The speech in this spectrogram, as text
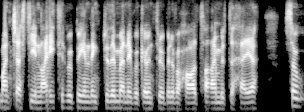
Manchester United were being linked with him when they were going through a bit of a hard time with De Gea. So,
